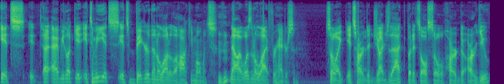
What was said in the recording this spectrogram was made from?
It's. It, I, mean, look, it, it to me, it's it's bigger than a lot of the hockey moments. Now, I wasn't alive for Henderson, so I, it's hard to judge that, but it's also hard to argue.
